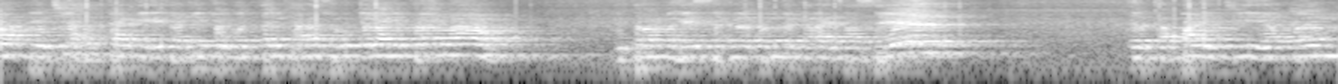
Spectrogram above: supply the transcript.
मातेची हत्या केली जाते तो कत्तलखाना सुरू केला मित्रांनो. मित्रांनो हे सगळं बंद करायचं असेल तर कपाळीची आपण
